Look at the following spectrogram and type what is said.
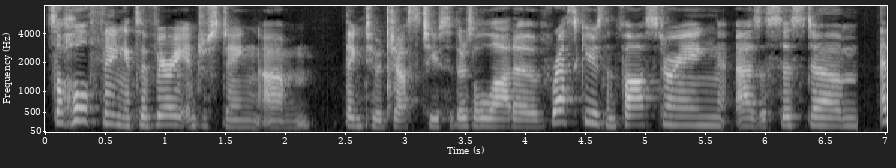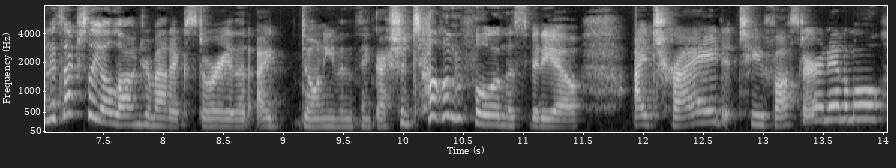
It's a whole thing. It's a very interesting um, thing to adjust to. So there's a lot of rescues and fostering as a system. And it's actually a long dramatic story that I don't even think I should tell in full in this video. I tried to foster an animal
